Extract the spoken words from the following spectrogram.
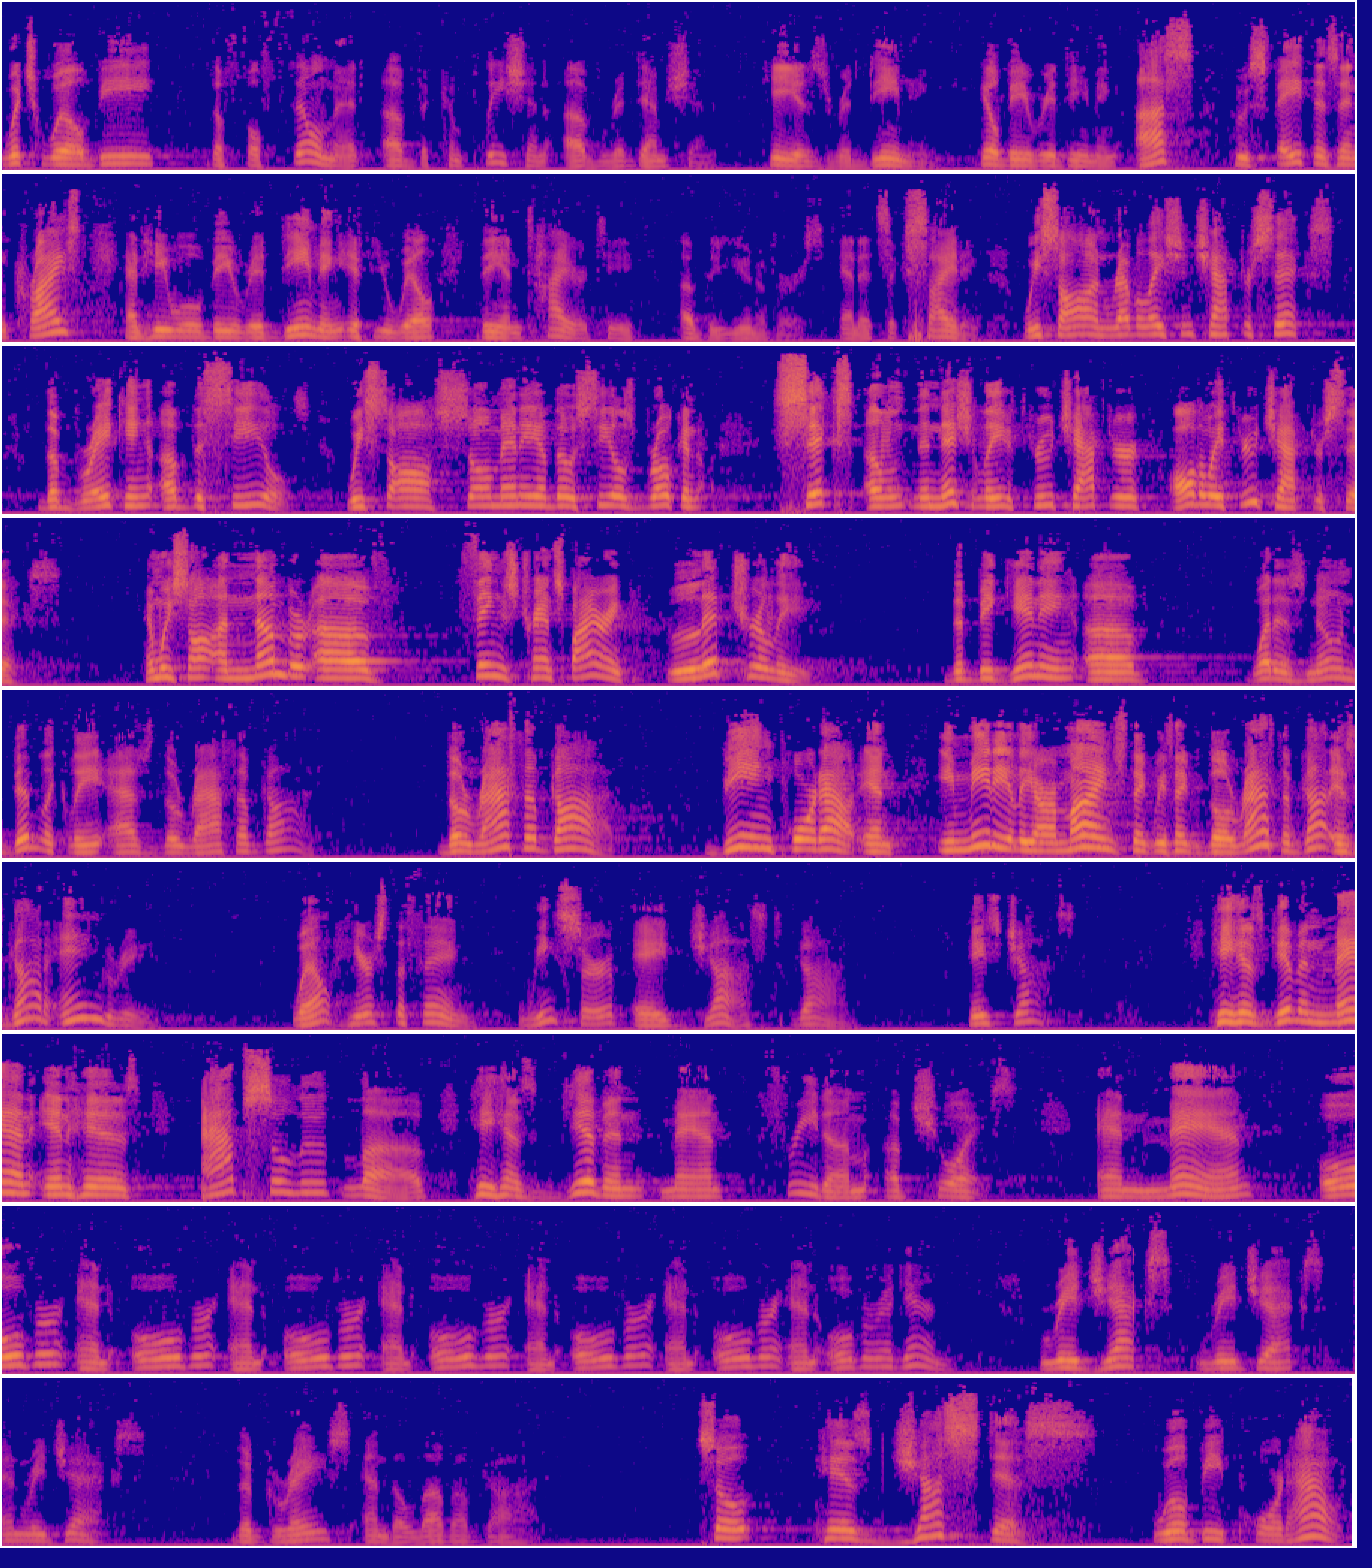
which will be the fulfillment of the completion of redemption. He is redeeming. He'll be redeeming us whose faith is in Christ, and he will be redeeming, if you will, the entirety of the universe. And it's exciting. We saw in Revelation chapter 6 the breaking of the seals. We saw so many of those seals broken. 6 initially through chapter, all the way through chapter 6. And we saw a number of things transpiring. Literally, the beginning of what is known biblically as the wrath of God. The wrath of God being poured out. And immediately our minds think, we think, the wrath of God, is God angry? Well, here's the thing we serve a just God. He's just. He has given man in his absolute love, he has given man freedom of choice. And man, over and over and over and over and over and over and over again, rejects, rejects, and rejects the grace and the love of God. So his justice will be poured out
